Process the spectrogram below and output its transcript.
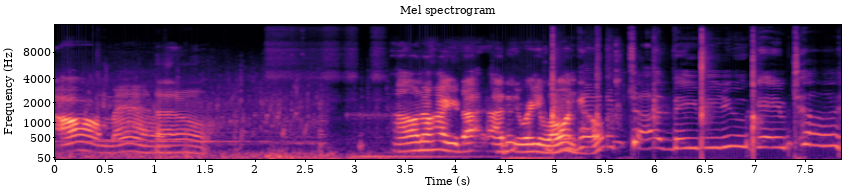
Oh man. I don't. I don't know how you died. I didn't, were you low on health? Game time, baby. New game time.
